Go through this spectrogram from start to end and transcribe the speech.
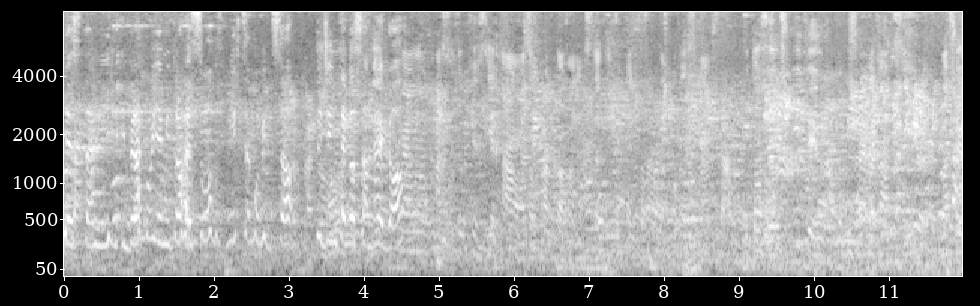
jestem i, i brakuje mi trochę słów. Nie chcę mówić co tydzień tego samego. Konstytucję zjechało do Krakowa niestety. I to, że już idzie już naszej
